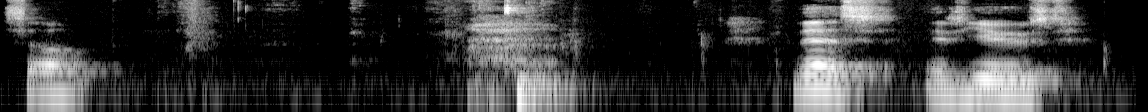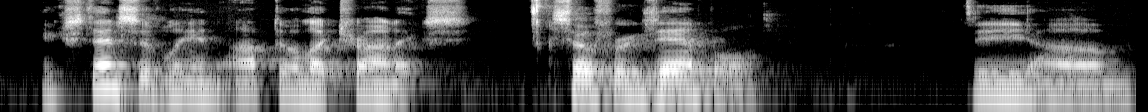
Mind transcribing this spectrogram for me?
So this is used extensively in optoelectronics. So for example, the um,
